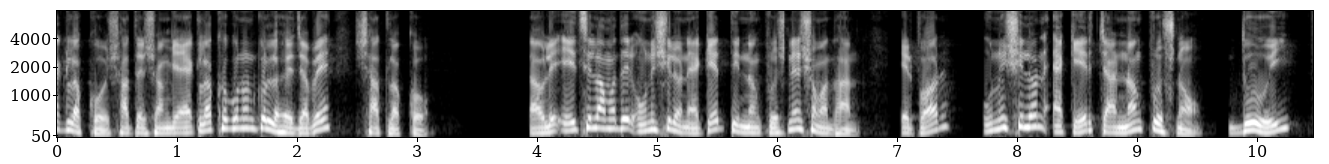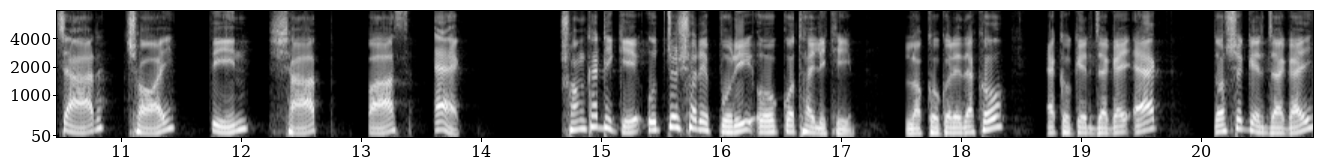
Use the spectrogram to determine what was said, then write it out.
এক লক্ষ। সাতের সঙ্গে এক লক্ষ গুণন করলে হয়ে যাবে সাত লক্ষ। তাহলে এই ছিল আমাদের অনুশীলন একের তিন নং প্রশ্নের সমাধান। এরপর অনুশীলন একের চার নং প্রশ্ন। দুই, চার, ছয়, তিন, সাত, পাঁচ, এক। সংখ্যাটিকে উচ্চস্বরে পড়ি ও কোথায় লিখি? লক্ষ্য করে দেখো, এককের জায়গায় এক, দশকের জায়গায়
